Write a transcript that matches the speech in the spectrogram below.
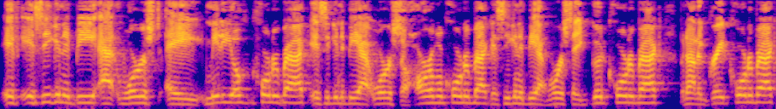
If is he going to be at worst a mediocre quarterback? Is he going to be at worst a horrible quarterback? Is he going to be at worst a good quarterback, but not a great quarterback?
